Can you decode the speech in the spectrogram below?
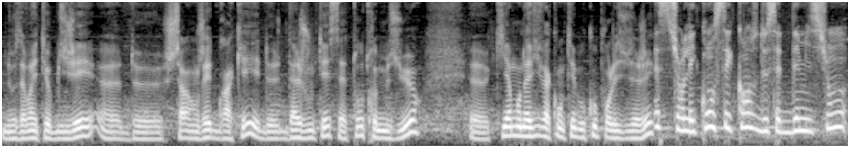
Nous avons été obligés de changer de braquet et d'ajouter cette autre mesure qui, à mon avis, va compter beaucoup pour les usagers. Sur les conséquences de cette démission,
